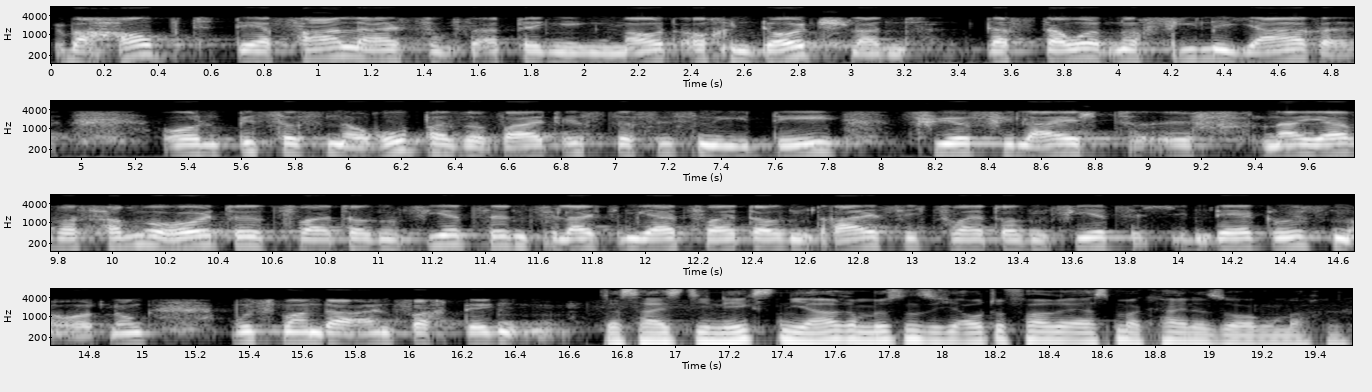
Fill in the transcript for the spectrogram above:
überhaupt der fahrleistungsabhängigen Maut auch in Deutschland, das dauert noch viele Jahre. Und bis das in Europa soweit ist, das ist eine Idee für vielleicht, äh, naja, was haben wir heute, 2014, vielleicht im Jahr 2030, 2040. In der Größenordnung muss man da einfach denken. Das heißt, die nächsten Jahre müssen sich Autofahrer erstmal keine Sorgen machen.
